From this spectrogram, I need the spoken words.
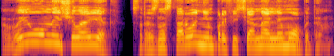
«Вы умный человек с разносторонним профессиональным опытом.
